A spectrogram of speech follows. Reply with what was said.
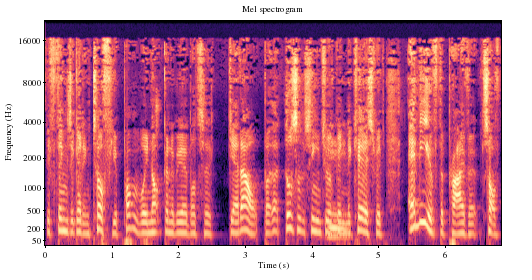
if things are getting tough, you're probably not going to be able to get out. But that doesn't seem to have mm. been hmm. the case with any of the private sort of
